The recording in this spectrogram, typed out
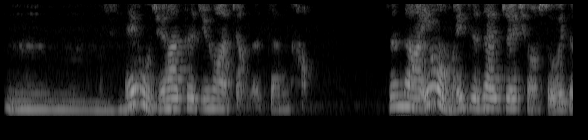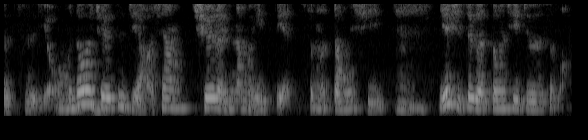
嗯，哎，我觉得他这句话讲的真好，真的啊，因为我们一直在追求所谓的自由，我们都会觉得自己好像缺了那么一点什么东西。嗯，也许这个东西就是什么？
